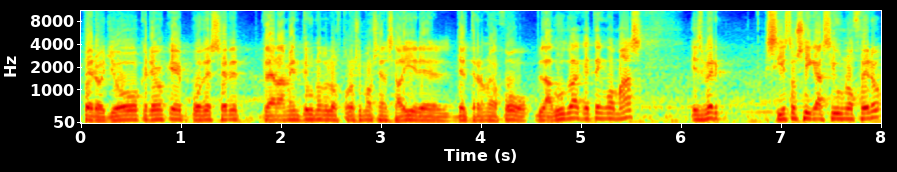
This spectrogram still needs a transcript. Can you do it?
Pero yo creo que puede ser claramente uno de los próximos en salir del terreno de juego. La duda que tengo más es ver si esto sigue así 1-0,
